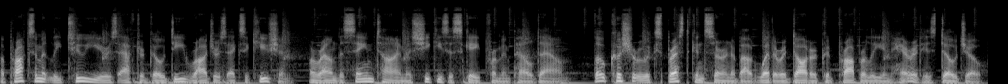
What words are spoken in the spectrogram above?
approximately two years after Gol D. Roger's execution, around the same time as Shiki's escape from Impel Down. Though Koshiro expressed concern about whether a daughter could properly inherit his dojo,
